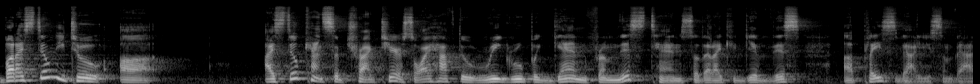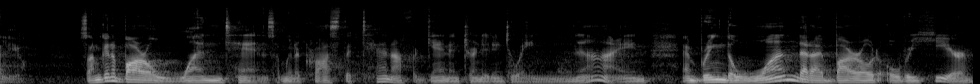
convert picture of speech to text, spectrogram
But I still need to uh, I still can't subtract here, so I have to regroup again from this 10 so that I could give this uh, place value some value. So I'm going to borrow 110. So I'm going to cross the 10 off again and turn it into a 9 and bring the 1 that I borrowed over here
